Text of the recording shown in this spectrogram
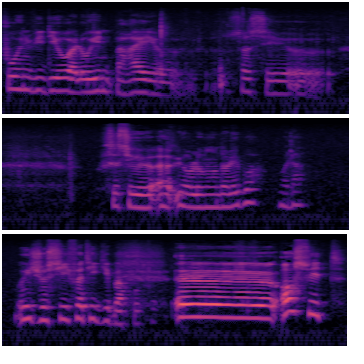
pour une vidéo Halloween. Pareil, euh, ça c'est... Ça c'est un hurlement dans les bois, voilà. Oui, je suis fatiguée par contre. Ensuite,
